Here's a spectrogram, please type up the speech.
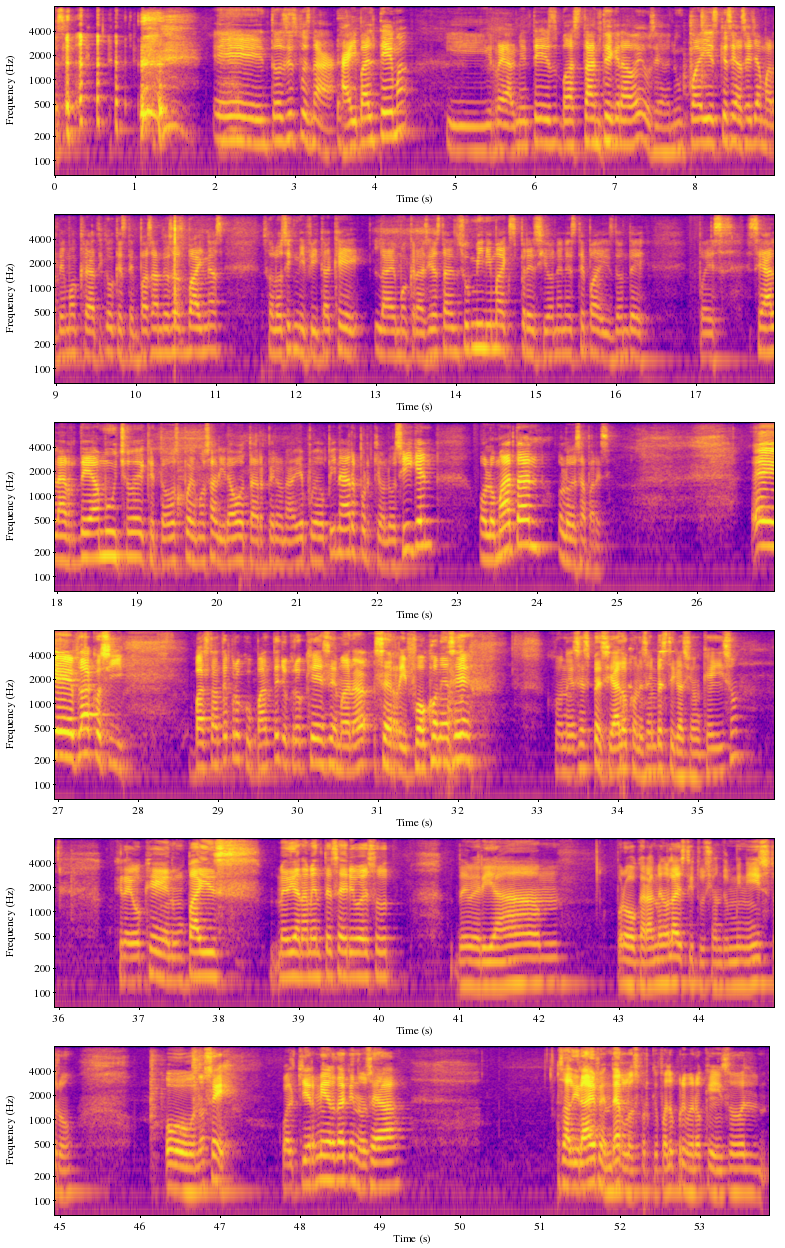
Eh, entonces, pues nada, ahí va el tema y realmente es bastante grave. O sea, en un país que se hace llamar democrático, que estén pasando esas vainas, solo significa que la democracia está en su mínima expresión en este país donde pues se alardea mucho de que todos podemos salir a votar, pero nadie puede opinar porque o lo siguen, o lo matan, o lo desaparecen. Eh, flaco, sí bastante preocupante. Yo creo que Semana se rifó con ese, con ese especial o con esa investigación que hizo. Creo que en un país medianamente serio eso debería mm, provocar al menos la destitución de un ministro o no sé, cualquier mierda que no sea salir a defenderlos, porque fue lo primero que hizo el,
